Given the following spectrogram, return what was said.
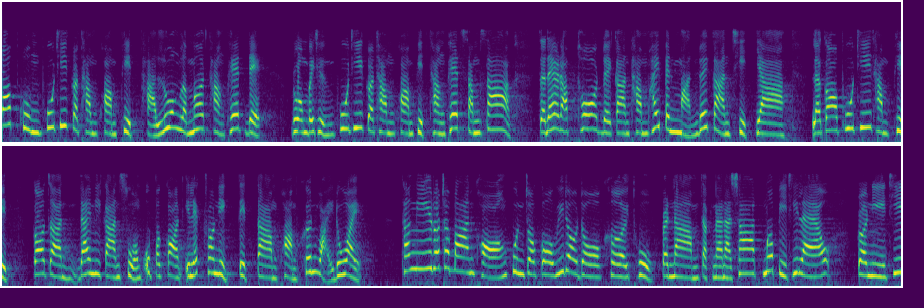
ครอบคลุมผู้ที่กระทำความผิดฐานล่วงละเมิดทางเพศเด็ก รวมไปถึงผู้ที่กระทำความผิดทางเพศซ้ำซาก จะได้รับโทษโดยการทำให้เป็นหมันด้วยการฉีดยา แล้วก็ผู้ที่ทำผิดก็จะได้มีการสวมอุปกรณ์อิเล็กทรอนิกส์ติดตามความเคลื่อนไหวด้วยทั้งนี้รัฐบาลของคุณโจโกวิโดโดเคยถูกประนามจากนานาชาติเมื่อปีที่แล้ว รณีที่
